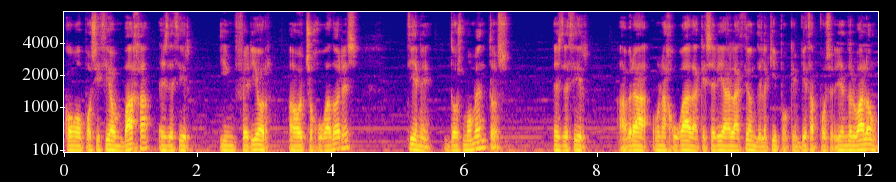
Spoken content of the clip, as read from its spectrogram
con oposición baja, es decir, inferior a 8 jugadores. Tiene dos momentos, es decir, habrá una jugada que sería la acción del equipo que empieza poseyendo el balón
